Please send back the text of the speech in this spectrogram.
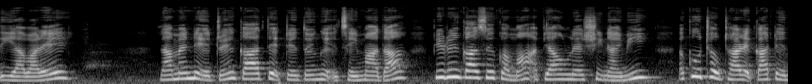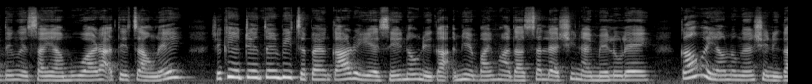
သိရပါဗျ။ လာမယ့်နှစ်အတွင်းကားအသစ်တင်သွင်းခွင့်အချိန်မှသာပြည်တွင်းကားဈေးကွက်မှာအပြောင်းအလဲရှိနိုင်ပြီးအခုထုတ်ထားတဲ့ကားတင်သွင်းခွင့်ဆိုင်ရာမူဝါဒအသစ်ကြောင့်လည်းရခိုင်တင်သွင်းပြီးဂျပန်ကားတွေရဲ့ဈေးနှုန်းတွေကအမြင့်ပိုင်းမှသာဆက်လက်ရှိနိုင်မယ်လို့လည်းကားဝယ်ရောင်းလုပ်ငန်းရှင်တွေက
